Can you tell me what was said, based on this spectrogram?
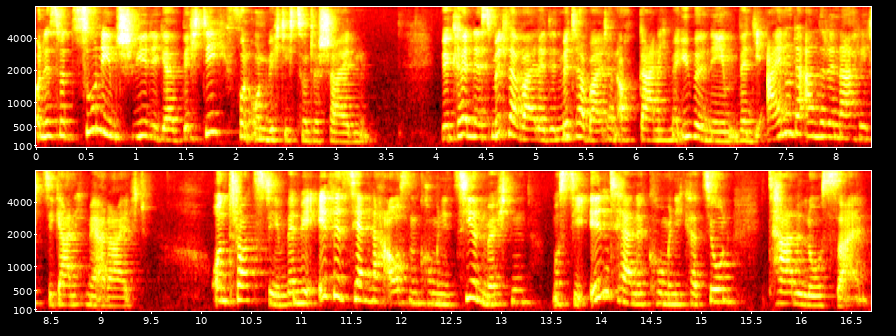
und es wird zunehmend schwieriger, wichtig von unwichtig zu unterscheiden. Wir können es mittlerweile den Mitarbeitern auch gar nicht mehr übel nehmen, wenn die ein oder andere Nachricht sie gar nicht mehr erreicht. Und trotzdem, wenn wir effizient nach außen kommunizieren möchten, muss die interne Kommunikation tadellos sein.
